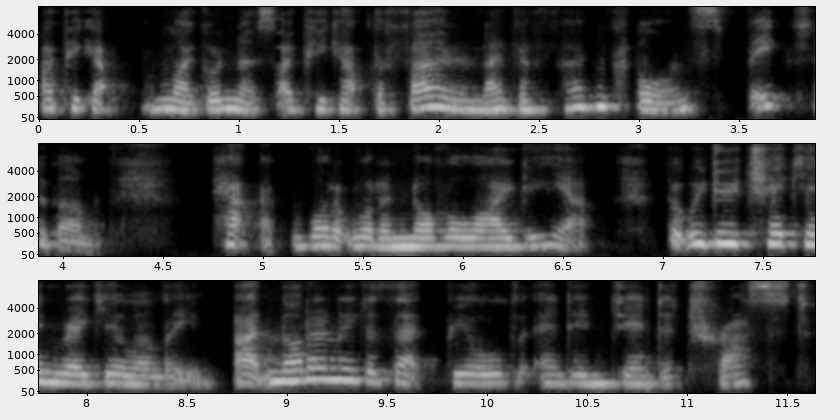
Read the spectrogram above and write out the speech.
I pick up, oh my goodness, I pick up the phone and make a phone call and speak to them. How, what, what a novel idea. But we do check in regularly. Uh, not only does that build and engender trust,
